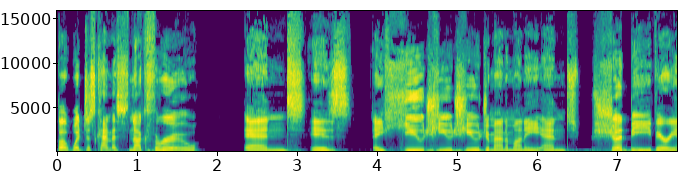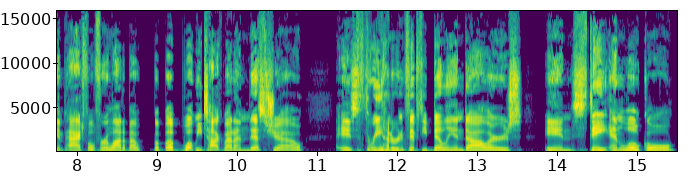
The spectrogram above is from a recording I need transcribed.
But what just kind of snuck through and is a huge, huge, huge amount of money and should be very impactful for a lot about what we talk about on this show is $350 billion in state and local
